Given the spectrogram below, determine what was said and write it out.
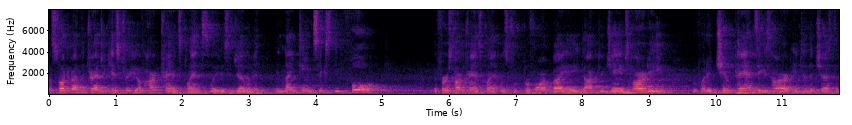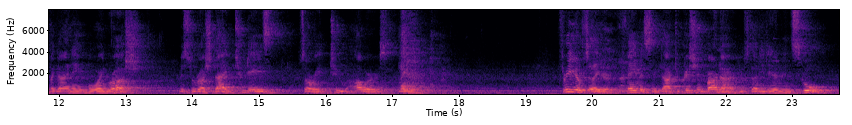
Let's talk about the tragic history of heart transplants, ladies and gentlemen. In 1964, the first heart transplant was performed by a Dr. James Hardy, who put a chimpanzee's heart into the chest of a guy named Boyd Rush. Mr. Rush died two days, sorry, two hours later. Three years later, famously, Dr. Christiaan Barnard, who studied him in school,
